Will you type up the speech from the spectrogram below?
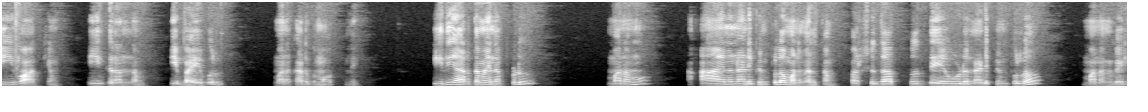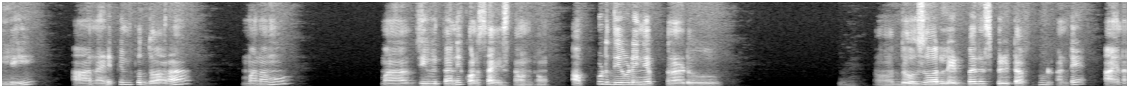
ఈ వాక్యం, ఈ గ్రంథం, ఈ బైబుల్ మనకు అర్థమవుతుంది. ఇది అర్థమైనప్పుడు మనము ఆయన నడిపింపులో మనం వెళ్తాం. పరిశుద్ధాత్మ దేవుడు నడిపింపులో మనం వెళ్ళి, ఆ నడిపింపు ద్వారా మనము మన జీవితాన్ని కొనసాగిస్తూ ఉంటాం. అప్పుడు దేవుడు ఏం చెప్తున్నాడు? Those are led by the spirit of God అంటే ఆయన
